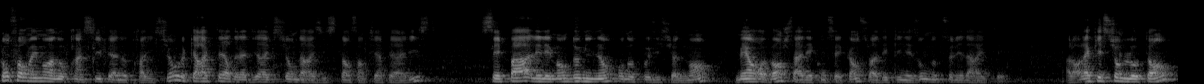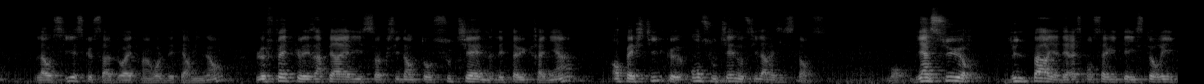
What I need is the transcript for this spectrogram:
conformément à nos principes et à nos traditions, le caractère de la direction de la résistance anti-impérialiste, ce n'est pas l'élément dominant pour notre positionnement, mais en revanche, ça a des conséquences sur la déclinaison de notre solidarité. Alors la question de l'OTAN, là aussi, est-ce que ça doit être un rôle déterminant? Le fait que les impérialistes occidentaux soutiennent l'État ukrainien empêche-t-il qu'on soutienne aussi la résistance? Bien sûr, d'une part, il y a des responsabilités historiques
